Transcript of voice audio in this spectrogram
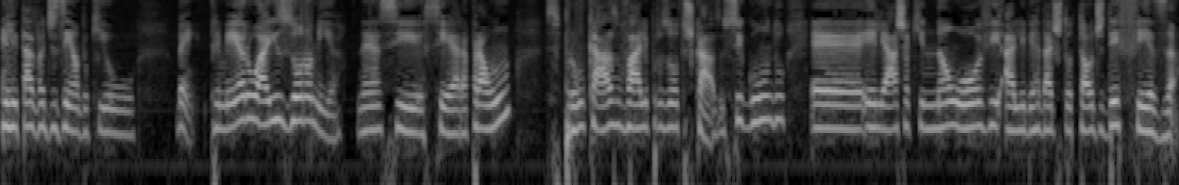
ele estava dizendo que o bem, primeiro a isonomia, né? Se se era para um para um caso, vale para os outros casos. Segundo, é, ele acha que não houve a liberdade total de defesa,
